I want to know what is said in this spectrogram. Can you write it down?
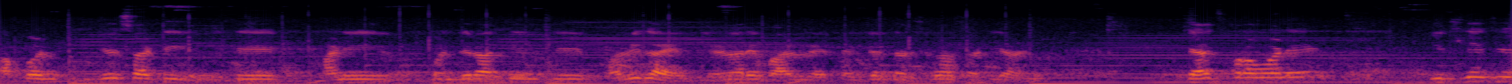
आपण पूजेसाठी इथे आणि मंदिरातील जे भाविक आहेत येणारे भाविक आहेत त्यांच्या दर्शनासाठी आणि त्याचप्रमाणे इथले जे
